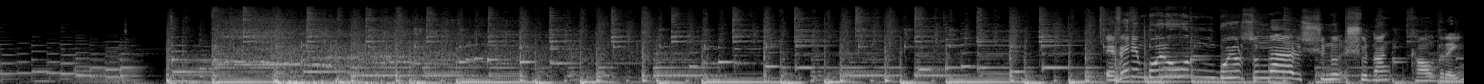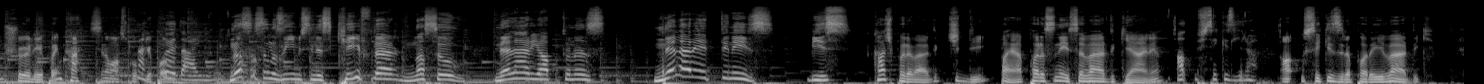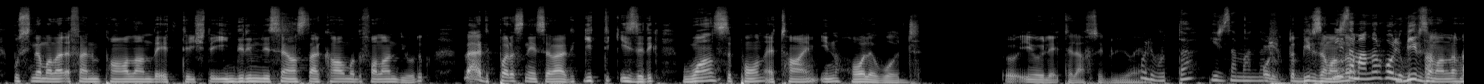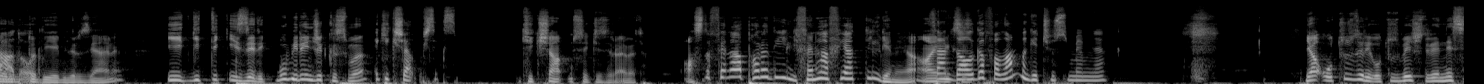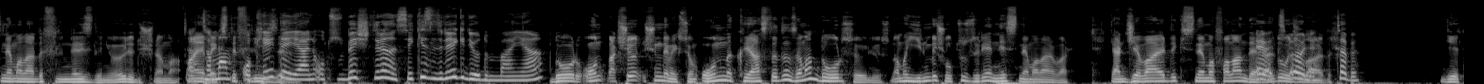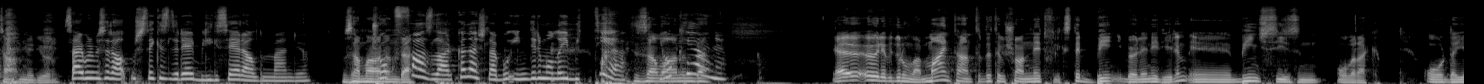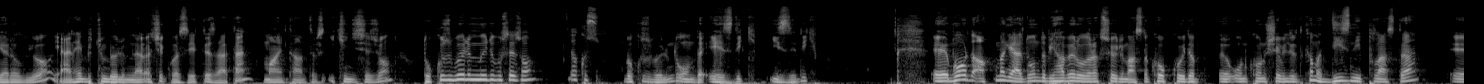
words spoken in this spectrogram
Efendim buyurun buyursunlar. Şunu şuradan kaldırayım. Şöyle yapayım. Heh sinemaskop yapalım. Böyle daha iyi. Nasılsınız iyi misiniz? Keyifler nasıl? Neler yaptınız? Neler ettiniz? Biz kaç para verdik? Ciddi bayağı parası neyse verdik yani. 68 lira. 68 lira parayı verdik. Bu sinemalar efendim pahalandı etti işte indirimli seanslar kalmadı falan diyorduk. Verdik parası neyse verdik gittik izledik Once Upon a Time in Hollywood. Öyle telaffuz ediliyor yani. Hollywood'da bir zamanlar. Hollywood'da bir zamanlar Bir zamanlar Hollywood'da. bir zamanlar Hollywood'da doğru. diyebiliriz yani. İyi gittik izledik. Bu birinci kısmı 2 kişi 68. 2 kişi 68 lira evet. Aslında fena para değil. Fena fiyat değil gene ya. Sen IMAX'in. dalga falan mı geçiyorsun benimle? Ya 30 liraya 35 liraya ne sinemalarda filmler izleniyor öyle düşün ama. Ya IMAX'te tamam film okey de yani 35 lirana 8 liraya gidiyordum ben ya. Doğru. On, bak şöyle, şunu demek istiyorum. Onunla kıyasladığın zaman doğru söylüyorsun. Ama 25-30 liraya ne sinemalar var? Yani Cevahir'deki sinema falan da herhalde evet o öyle civardır tabii. diye tahmin ediyorum. Cyber mesela 68 liraya bilgisayar aldım ben diyor. Zamanında. Çok fazla arkadaşlar bu indirim olayı bitti ya. Zamanında. Yok yani. Ya ö- öyle bir durum var. Mindhunter'da tabii şu an Netflix'te bin, böyle ne diyelim e, binge season olarak orada yer alıyor. Yani bütün bölümler açık vaziyette zaten. Mindhunter ikinci sezon. 9 bölüm müydü bu sezon? 9. 9 bölümde onu da ezdik, izledik. E, bu arada aklıma geldi onu da bir haber olarak söyleyeyim aslında Kopko'yu e, onu konuşabilirdik ama Disney Plus'ta e,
